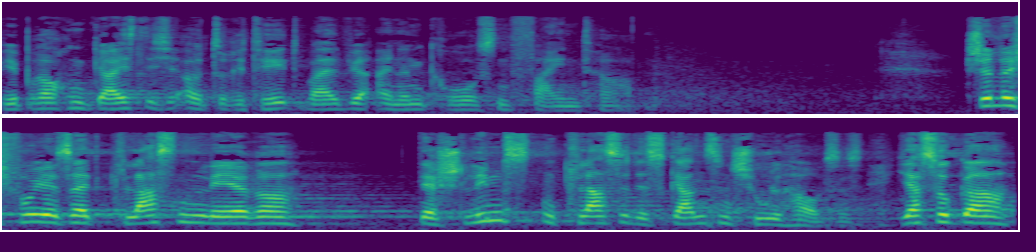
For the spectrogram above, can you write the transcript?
wir brauchen geistliche Autorität, weil wir einen großen Feind haben. Stellt euch vor, ihr seid Klassenlehrer der schlimmsten Klasse des ganzen Schulhauses, ja sogar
